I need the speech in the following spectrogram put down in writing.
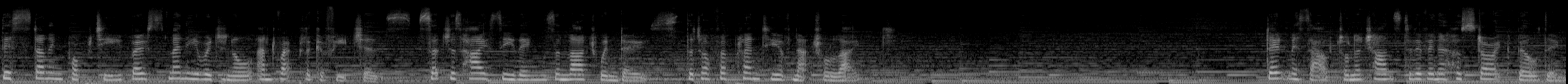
This stunning property boasts many original and replica features, such as high ceilings and large windows that offer plenty of natural light. Don't miss out on a chance to live in a historic building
